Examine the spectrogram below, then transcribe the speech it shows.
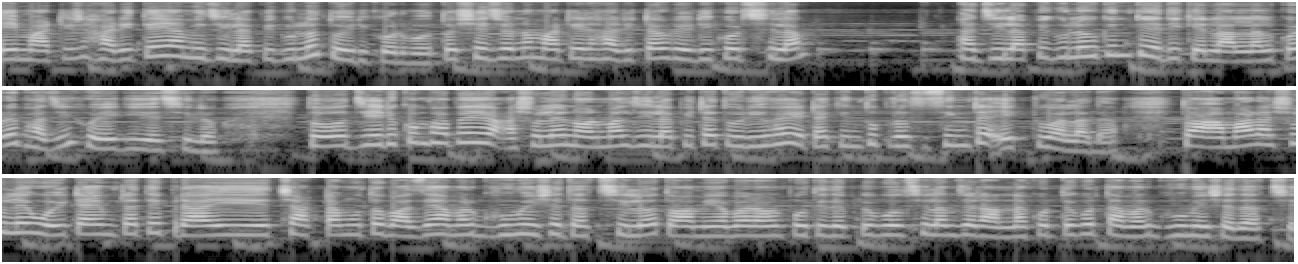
এই মাটির হাঁড়িতেই আমি জিলাপিগুলো তৈরি করব। তো সেই জন্য মাটির হাঁড়িটাও রেডি করছিলাম। আর জিলাপিগুলোও কিন্তু এদিকে লাল লাল করে ভাজি হয়ে গিয়েছিল। তো যেরকমভাবে আসলে নর্মাল জিলাপিটা তৈরি হয়, এটা কিন্তু প্রসেসিংটা একটু আলাদা। তো আমার আসলে ওই টাইমটাতে প্রায় চারটা মতো বাজে আমার ঘুম এসে যাচ্ছিল। তো আমি আবার আমার প্রতিদেবকে বলছিলাম যে রান্না করতে করতে আমার ঘুম এসে যাচ্ছে।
